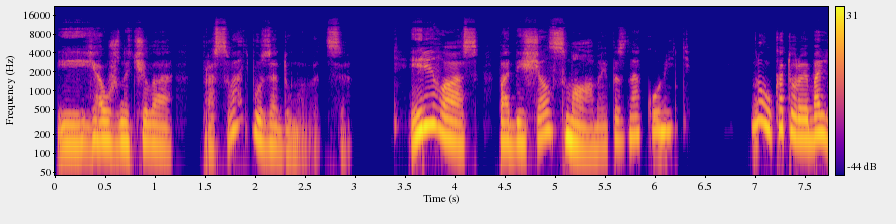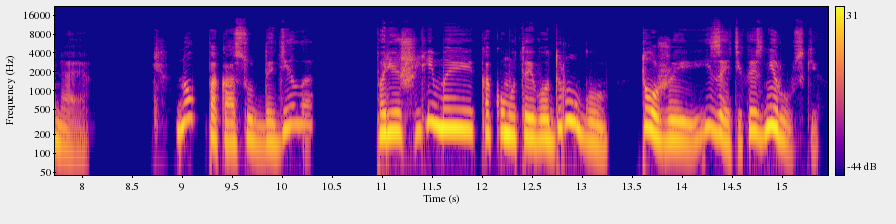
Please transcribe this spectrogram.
и я уже начала про свадьбу задумываться. И Ревас пообещал с мамой познакомить, ну, которая больная. Но пока суд до дела, Пришли мы к какому-то его другу, тоже из этих, из нерусских.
